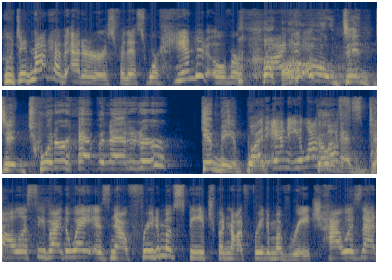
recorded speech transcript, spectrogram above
who did not have editors for this were handed over private. oh, did did Twitter have an editor? Give me a break. What and Elon Go Musk's ahead, policy, by the way, is now freedom of speech, but not freedom of reach. How is that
